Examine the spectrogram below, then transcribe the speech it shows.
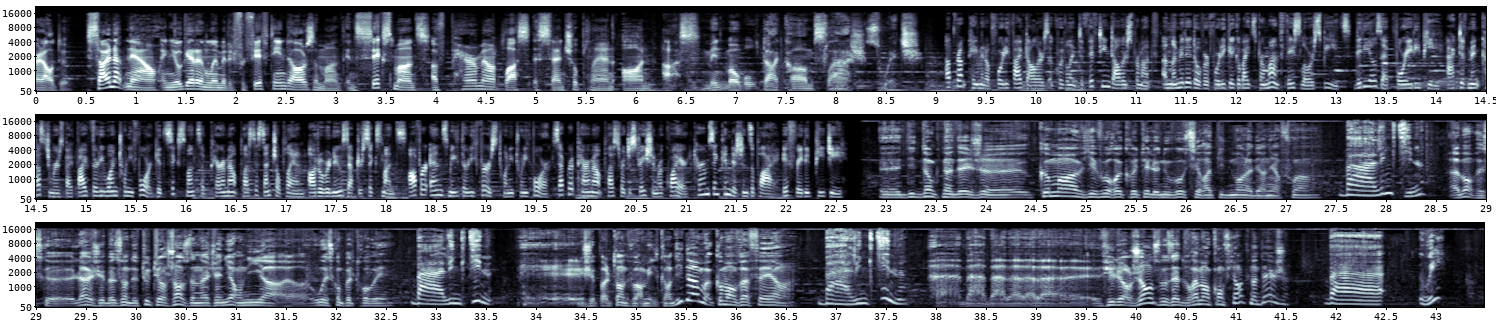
All right, I'll do it. Sign up now and you'll get unlimited for $15 a month and six months of Paramount Plus Essential Plan on us. Mintmobile.com slash switch. Upfront payment of $45 equivalent to $15 per month. Unlimited over 40 gigabytes per month. Face lower speeds. Videos at 480p. Active Mint customers by 531.24 get six months of Paramount Plus Essential Plan. Auto renews after six months. Offer ends May 31st, 2024. Separate Paramount Plus registration required. Terms and conditions apply if rated PG. Euh, dites donc, Nadège, euh, comment aviez-vous recruté le nouveau si rapidement la dernière fois Bah, LinkedIn. Ah bon, parce que là, j'ai besoin de toute urgence d'un ingénieur en IA. Alors, où est-ce qu'on peut le trouver? Bah, LinkedIn. Mais j'ai pas le temps de voir mille candidats, moi. Comment on va faire? Bah, LinkedIn. Ah, bah, bah, bah, bah, bah, euh, Vu l'urgence, vous êtes vraiment confiante, Nadège? Bah, oui.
